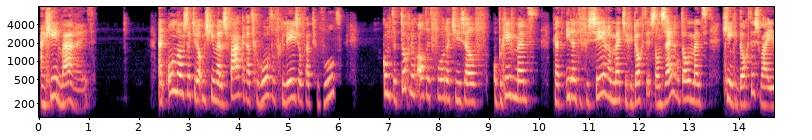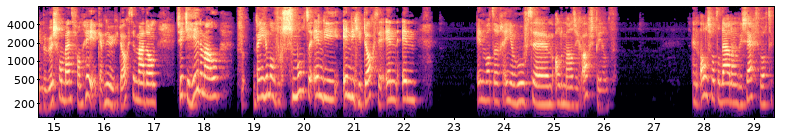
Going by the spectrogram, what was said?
En geen waarheid. En ondanks dat je dat misschien wel eens vaker hebt gehoord of gelezen of hebt gevoeld, komt het toch nog altijd voor dat je jezelf op een gegeven moment gaat identificeren met je gedachten. Dan zijn er op dat moment geen gedachten waar je je bewust van bent van hé, hey, ik heb nu een gedachte, maar dan zit je helemaal ben je helemaal versmolten in die, in die gedachten, in, in, in wat er in je hoofd ehm, allemaal zich afspeelt. En alles wat er daar dan gezegd wordt,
